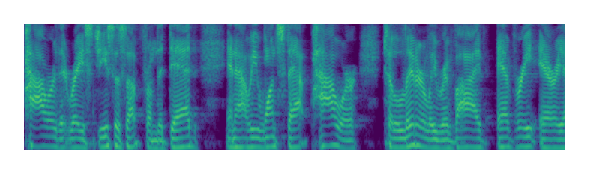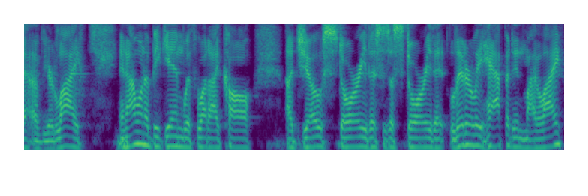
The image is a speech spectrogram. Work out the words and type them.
power that raised Jesus up from the dead and how he wants that power to literally revive every area of your life. And I want to begin with what I call a Joe story. This is a story that literally happened in my life.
